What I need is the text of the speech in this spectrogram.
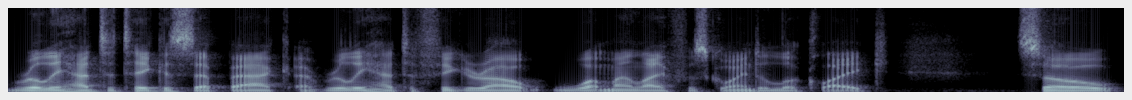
really had to take a step back. I really had to figure out what my life was going to look like. So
